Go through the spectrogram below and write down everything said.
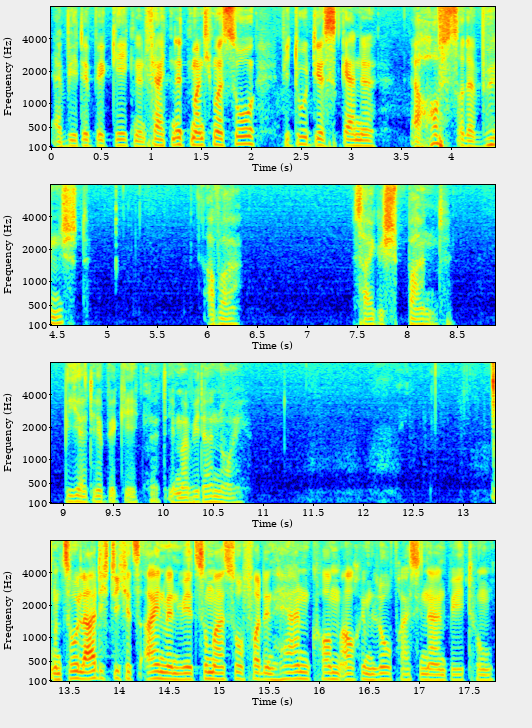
er wird dir begegnen. Vielleicht nicht manchmal so, wie du dir es gerne erhoffst oder wünschst, aber sei gespannt, wie er dir begegnet, immer wieder neu. Und so lade ich dich jetzt ein, wenn wir jetzt so mal so vor den Herrn kommen, auch im Lobpreis in der Anbetung.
